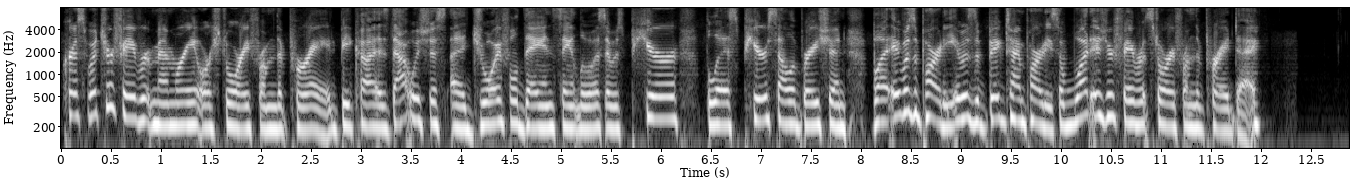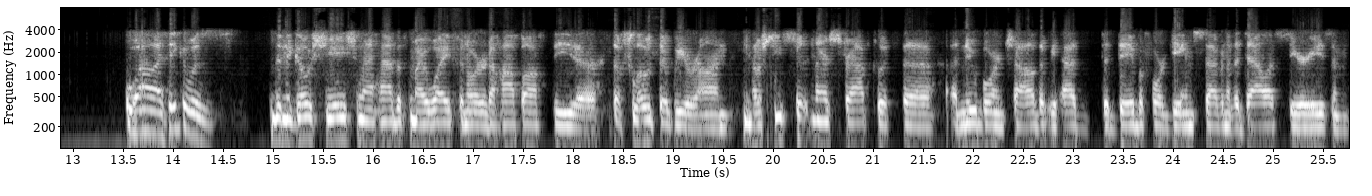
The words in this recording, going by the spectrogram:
Chris, what's your favorite memory or story from the parade? Because that was just a joyful day in St. Louis. It was pure bliss, pure celebration, but it was a party. It was a big time party. So, what is your favorite story from the parade day? Well, I think it was the negotiation I had with my wife in order to hop off the uh, the float that we were on. You know, she's sitting there strapped with uh, a newborn child that we had the day before Game Seven of the Dallas series, and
